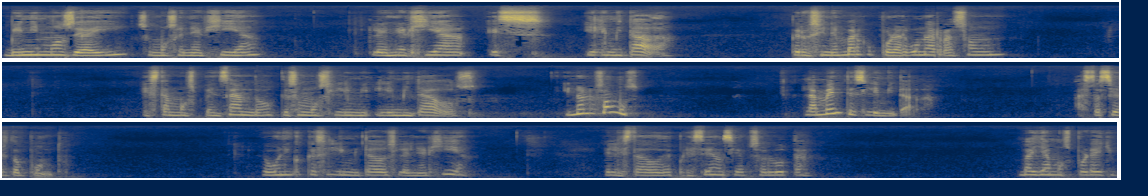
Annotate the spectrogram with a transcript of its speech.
Vinimos de ahí, somos energía, la energía es ilimitada, pero sin embargo por alguna razón estamos pensando que somos limitados y no lo somos. La mente es limitada hasta cierto punto. Lo único que es ilimitado es la energía, el estado de presencia absoluta. Vayamos por ello.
